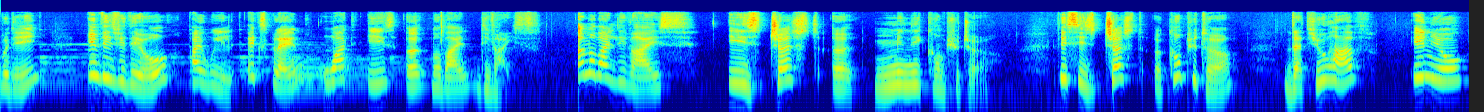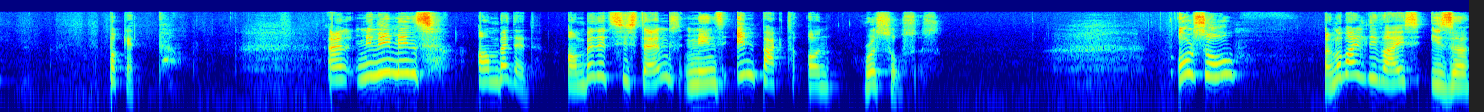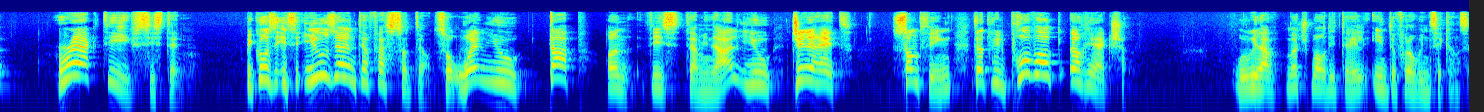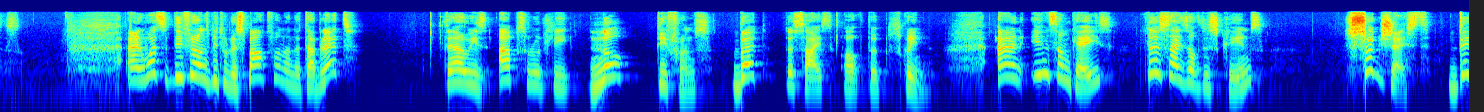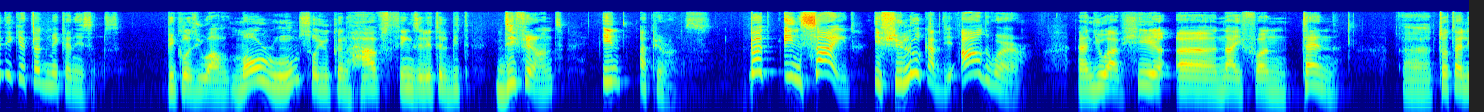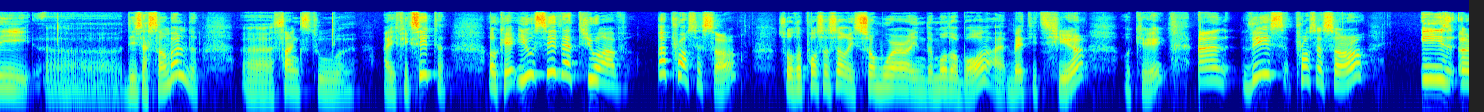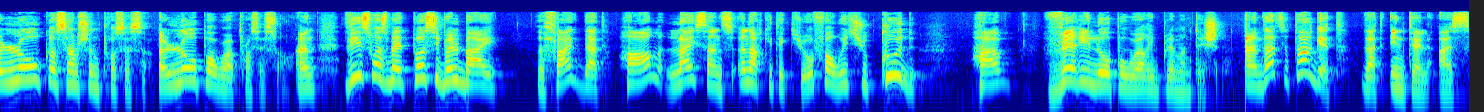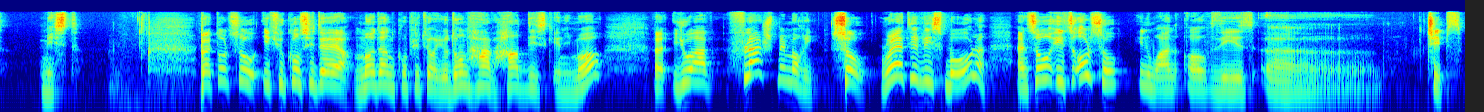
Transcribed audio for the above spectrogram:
everybody. In this video I will explain what is a mobile device. A mobile device is just a mini computer. This is just a computer that you have in your pocket. And mini means embedded. Embedded systems means impact on resources. Also, a mobile device is a reactive system because it's user interface centered. So when you tap on this terminal, you generate something that will provoke a reaction. We will have much more detail in the following sequences. And what's the difference between a smartphone and a tablet? There is absolutely no difference but the size of the screen. And in some case, the size of the screens suggest dedicated mechanisms because you have more room so you can have things a little bit different in appearance. But inside, if you look at the hardware and you have here an iPhone 10 uh, totally uh, disassembled uh, thanks to uh, iFixit, okay, you see that you have a processor so the processor is somewhere in the motherboard, I bet it's here, okay. And this processor is a low consumption processor, a low power processor. And this was made possible by the fact that ARM licensed an architecture for which you could have very low power implementation. And that's a target that Intel has missed. But also, if you consider modern computer, you don't have hard disk anymore, uh, you have flash memory, so relatively small, and so it's also in one of these uh, chips.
